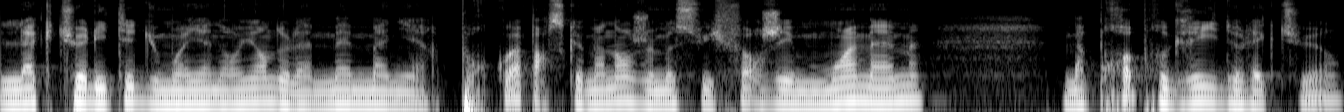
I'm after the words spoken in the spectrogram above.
l'actualité du Moyen-Orient de la même manière. Pourquoi? Parce que maintenant je me suis forgé moi-même ma propre grille de lecture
